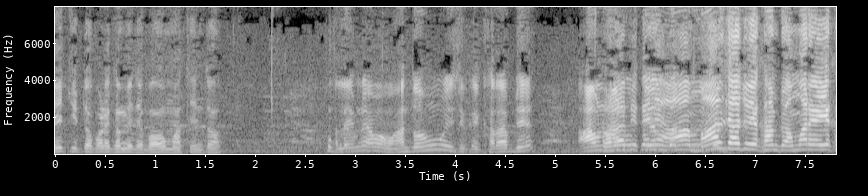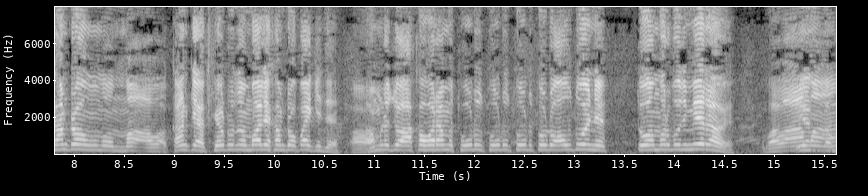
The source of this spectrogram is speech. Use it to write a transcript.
વેચવી તો પડે ગમે તે ભાવમાંથી તો. એટલે એમને આમાં વાંધો શું હોય છે? કઈ ખરાબ છે? આનું- ખરાબી આનું તેલ કઈ આ માલ જાજો એક આમટો અમારે એક આમટો કારણ કે ખેડૂતનો માલ એક આમટો પાકી જાય. હમણાં જો આખા વરામાં થોડું થોડું થોડું થોડું આવતું હોય ને તો અમારું બધું મેર આવે. આમાં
